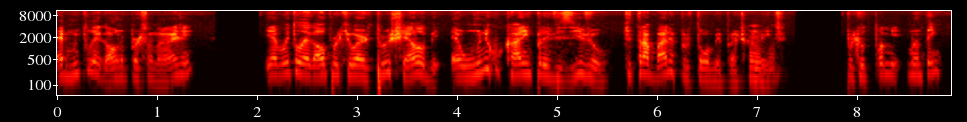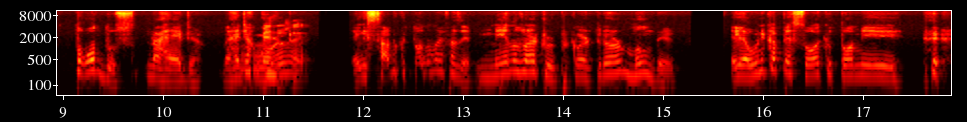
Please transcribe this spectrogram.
é muito legal no personagem. E é muito legal porque o Arthur Shelby é o único cara imprevisível que trabalha pro Tommy, praticamente. Porque o Tommy mantém todos na rédea. Na rédea Menos curta. ele. Ele sabe o que todo mundo vai fazer, menos o Arthur, porque o Arthur é o irmão dele. Ele é a única pessoa que o Tommy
